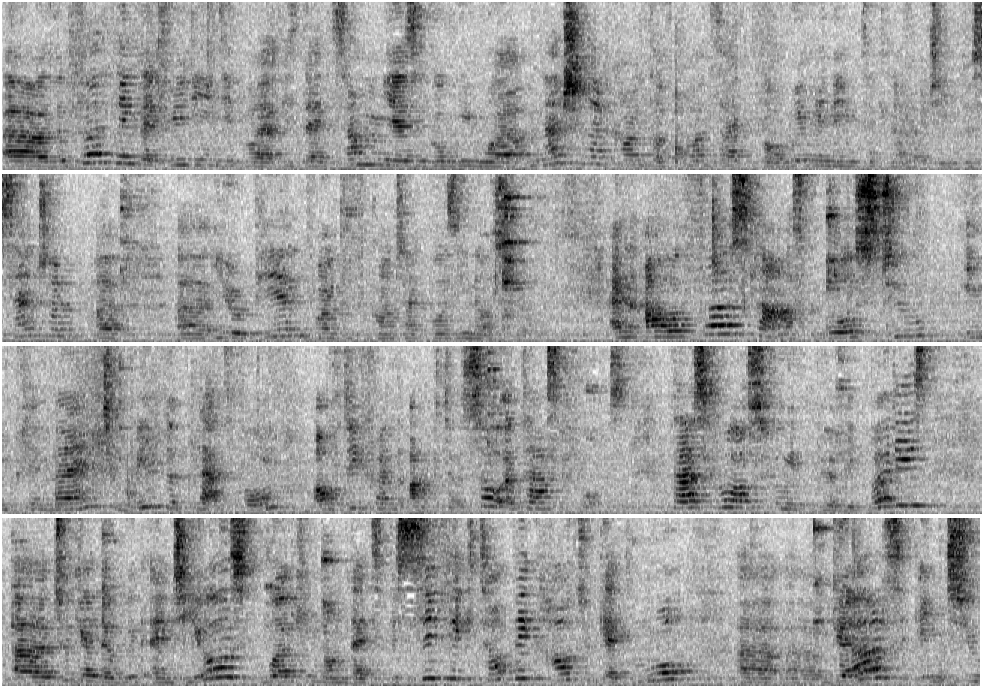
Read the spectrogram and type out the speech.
Uh, the first thing that we did is that some years ago we were national point of contact for women in technology. The central uh, uh, European point of contact was in Oslo. And our first task was to implement, to build a platform of different actors. So a task force. Task force with public bodies, uh, together with NGOs, working on that specific topic, how to get more uh, uh, girls into,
